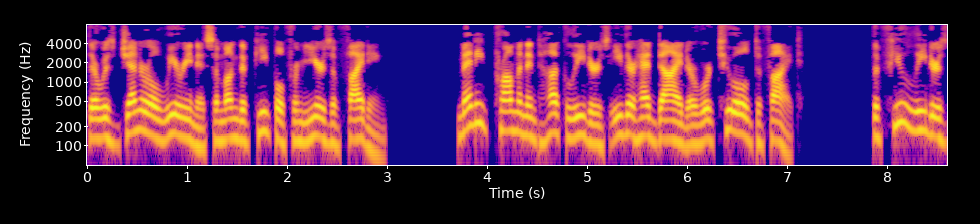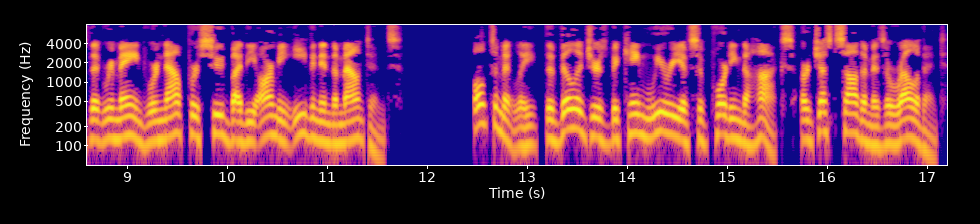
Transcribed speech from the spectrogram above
There was general weariness among the people from years of fighting. Many prominent Huk leaders either had died or were too old to fight. The few leaders that remained were now pursued by the army even in the mountains. Ultimately, the villagers became weary of supporting the Huks, or just saw them as irrelevant.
